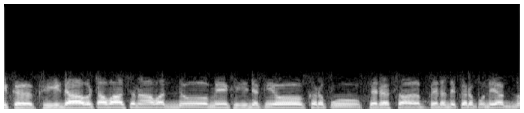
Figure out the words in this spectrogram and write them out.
ඒක ක්‍රීඩාවට අවාසනාවක්ද මේ ක්‍රීඩකයෝ කරපු පෙර පෙරද කරපු දෙයක්ද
